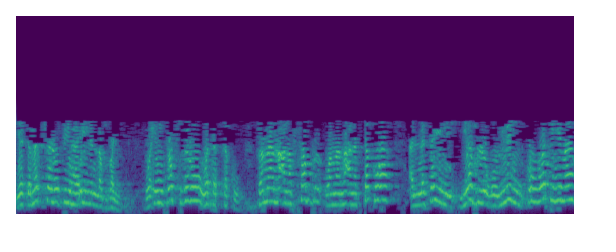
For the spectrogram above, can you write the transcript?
يتمثل في هذين اللفظين. وإن تصبروا وتتقوا. فما معنى الصبر وما معنى التقوى؟ اللتين يبلغ من قوتهما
